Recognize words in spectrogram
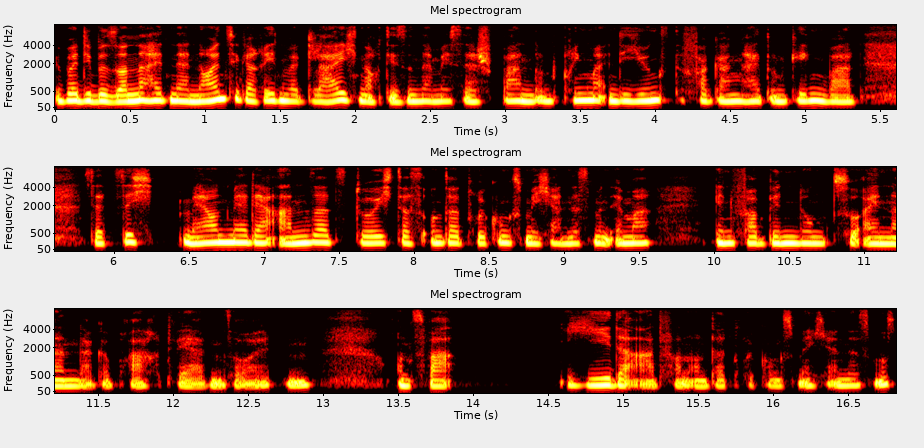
Über die Besonderheiten der 90er reden wir gleich noch, die sind nämlich sehr spannend und bringen mal in die jüngste Vergangenheit und Gegenwart, setzt sich mehr und mehr der Ansatz durch, dass Unterdrückungsmechanismen immer in Verbindung zueinander gebracht werden sollten. Und zwar jede Art von Unterdrückungsmechanismus,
